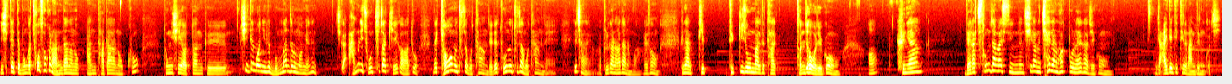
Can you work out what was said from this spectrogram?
20대 때 뭔가 초석을 안 닫아놓, 안 닫아놓고 동시에 어떤 그 시드머니를 못 만들어 놓으면은 지금 아무리 좋은 투자 기회가 와도 내 경험을 투자 못 하는데 내 돈을 투자 못 하는데 그렇잖아요. 불가능하다는 거야. 그래서 그냥 귀, 듣기 좋은 말들 다 던져버리고 어 그냥 내가 성장할 수 있는 시간을 최대한 확보를 해가지고 이제 아이덴티티를 만드는 거지.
